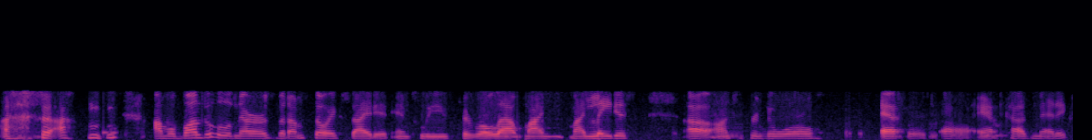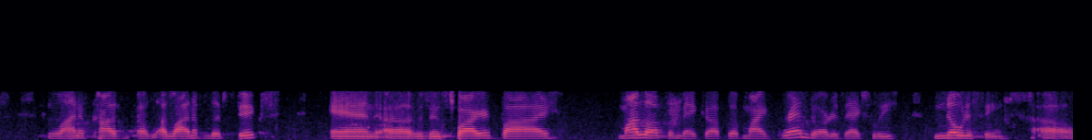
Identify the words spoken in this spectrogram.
I'm a bundle of nerves, but I'm so excited and pleased to roll out my my latest uh, entrepreneurial effort, uh, Amp Cosmetics, line of cos- a, a line of lipsticks, and uh, was inspired by my love for makeup, but my granddaughter's actually noticing uh,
